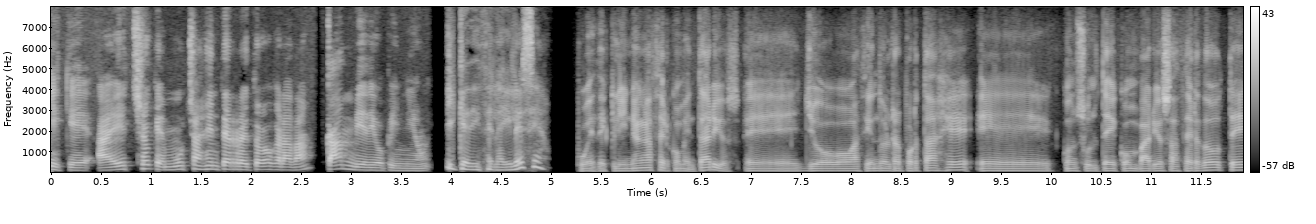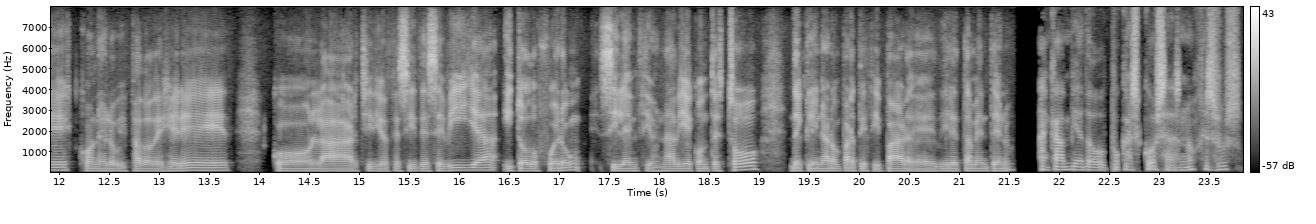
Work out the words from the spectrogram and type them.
y que ha hecho que mucha gente retrógrada cambie de opinión. ¿Y qué dice la iglesia? Pues declinan hacer comentarios. Eh, yo haciendo el reportaje eh, consulté con varios sacerdotes, con el obispado de Jerez, con la archidiócesis de Sevilla y todos fueron silencios. Nadie contestó, declinaron participar eh, directamente, ¿no? Han cambiado pocas cosas, ¿no, Jesús?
